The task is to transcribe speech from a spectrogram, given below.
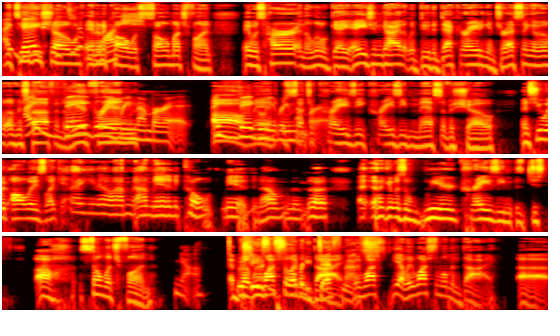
The I TV vague- I show with didn't Anna Nicole was so much fun. It was her and the little gay Asian guy that would do the decorating and dressing of, of her stuff, I and the weird vaguely friend. remember it. I Oh, vaguely man, it was remember such a it. crazy, crazy mess of a show. And she would always like, yeah, you know, I'm I'm in a cold mid, and I'm uh, like it was a weird, crazy, just oh, so much fun. Yeah. But she we watched the woman Celebrity die. Deathmatch. We watched, yeah, we watched the woman die. Uh,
